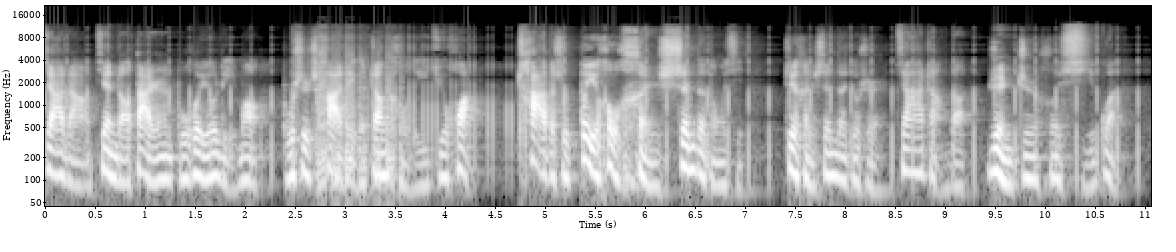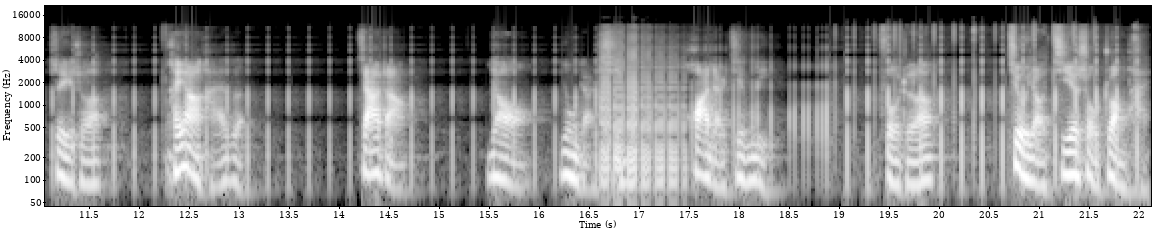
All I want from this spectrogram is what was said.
家长、见到大人不会有礼貌，不是差这个张口的一句话，差的是背后很深的东西。这很深的就是家长的认知和习惯。所以说，培养孩子，家长要用点心，花点精力。否则，就要接受状态，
